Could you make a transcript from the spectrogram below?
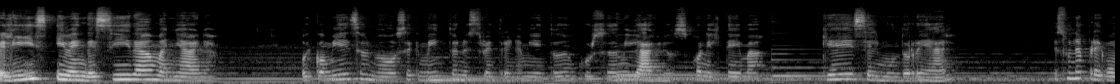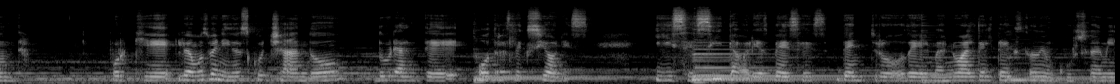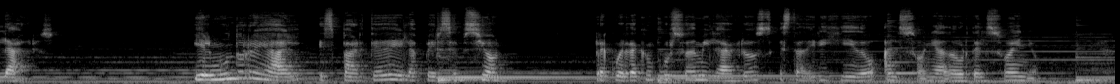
Feliz y bendecida mañana. Hoy comienza un nuevo segmento en nuestro entrenamiento de un curso de milagros con el tema ¿Qué es el mundo real? Es una pregunta porque lo hemos venido escuchando durante otras lecciones y se cita varias veces dentro del manual del texto de un curso de milagros. Y el mundo real es parte de la percepción Recuerda que un curso de milagros está dirigido al soñador del sueño,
